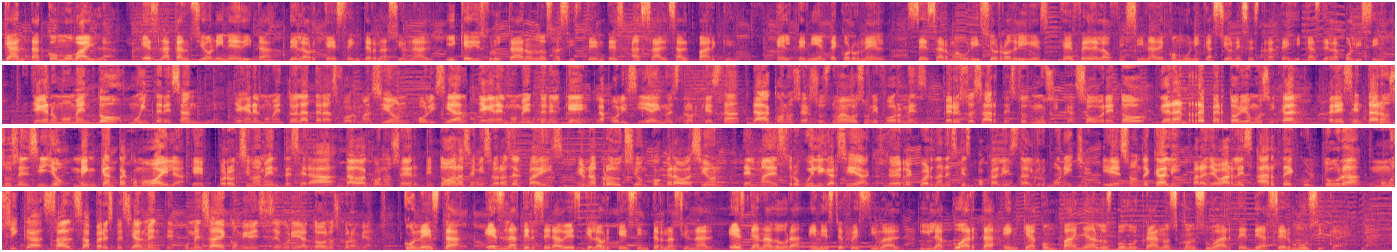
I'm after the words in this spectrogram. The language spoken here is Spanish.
Encanta cómo baila. Es la canción inédita de la Orquesta Internacional y que disfrutaron los asistentes a Salsa al Parque. El teniente coronel César Mauricio Rodríguez, jefe de la Oficina de Comunicaciones Estratégicas de la Policía. Llega en un momento muy interesante, llega en el momento de la transformación policial, llega en el momento en el que la policía y nuestra orquesta da a conocer sus nuevos uniformes, pero esto es arte, esto es música, sobre todo gran repertorio musical. Presentaron su sencillo Me encanta como baila, que próximamente será dado a conocer en todas las emisoras del país en una producción con grabación del maestro Willy García, que ustedes recuerdan es que es vocalista del grupo Nietzsche y de Son de Cali, para llevarles arte, cultura, música, salsa, pero especialmente un mensaje de convivencia y seguridad a todos los colombianos. Con esta es la tercera vez que la Orquesta Internacional es ganadora en este festival y la cuarta en que acompaña a los bogotanos con su arte de hacer música.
